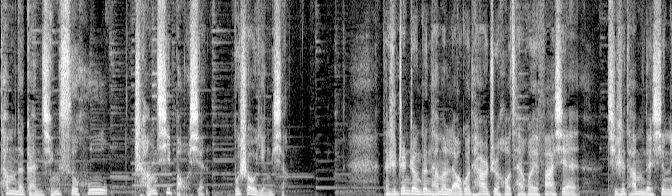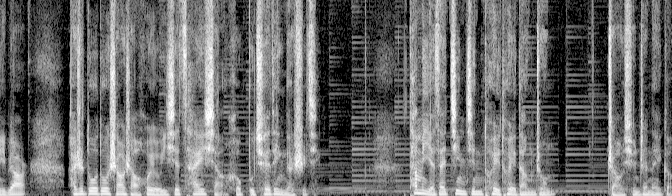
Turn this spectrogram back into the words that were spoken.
他们的感情似乎长期保鲜，不受影响。但是真正跟他们聊过天之后，才会发现，其实他们的心里边还是多多少少会有一些猜想和不确定的事情。他们也在进进退退当中，找寻着那个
